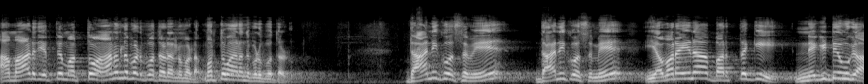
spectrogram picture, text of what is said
ఆ మాట చెప్తే మొత్తం ఆనందపడిపోతాడు అనమాట మొత్తం ఆనందపడిపోతాడు. దానికోసమే దానికోసమే ఎవరైనా భర్తకి నెగిటివ్గా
